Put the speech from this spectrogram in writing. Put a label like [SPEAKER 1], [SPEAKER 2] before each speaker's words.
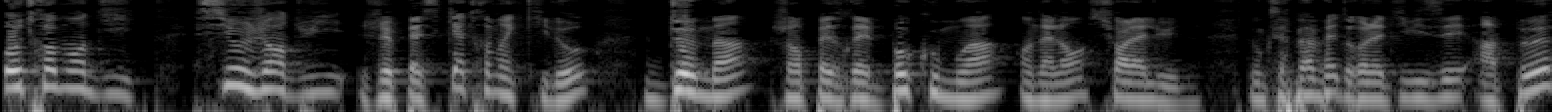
[SPEAKER 1] Autrement dit, si aujourd'hui je pèse 80 kilos, demain j'en pèserai beaucoup moins en allant sur la Lune. Donc ça permet de relativiser un peu.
